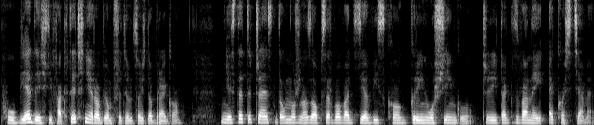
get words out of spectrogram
Pół biedy, jeśli faktycznie robią przy tym coś dobrego. Niestety często można zaobserwować zjawisko greenwashingu, czyli tak zwanej ekościemy.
